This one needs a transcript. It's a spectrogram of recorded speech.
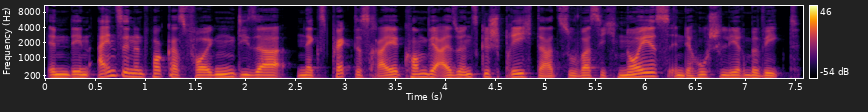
in den einzelnen Podcast-Folgen dieser Next Practice-Reihe kommen wir also ins Gespräch dazu, was sich Neues in der Hochschullehre bewegt.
